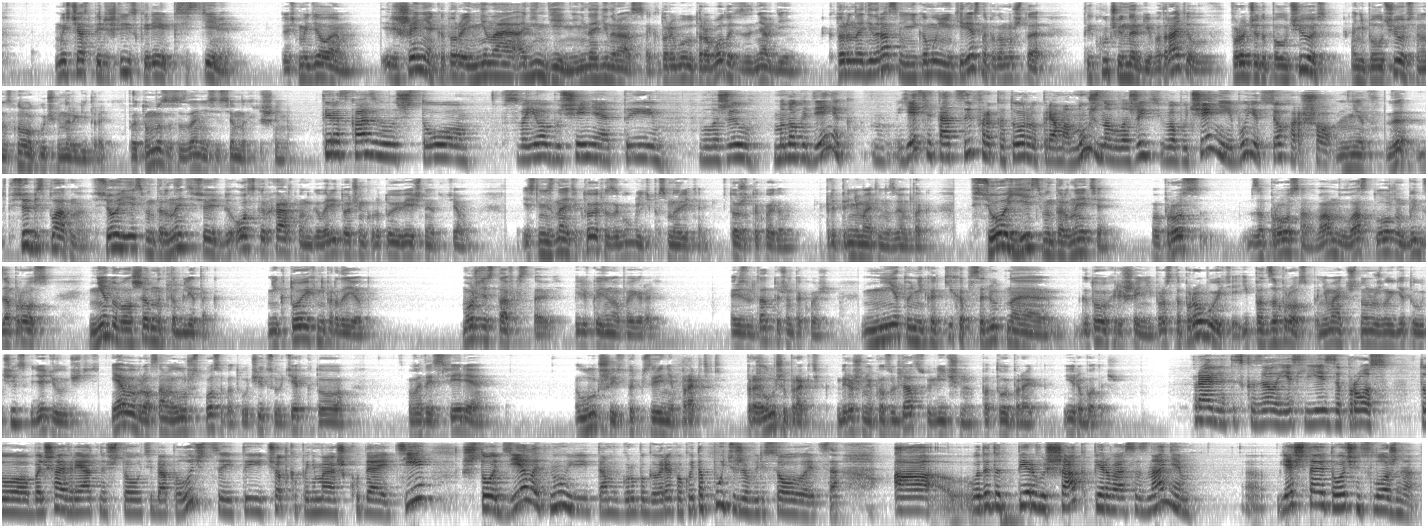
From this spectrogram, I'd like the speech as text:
мы сейчас перешли скорее к системе. То есть мы делаем решения, которые не на один день, не на один раз, а которые будут работать изо дня в день. Которые на один раз они никому не интересны, потому что ты кучу энергии потратил, вроде что-то получилось, а не получилось, и надо снова кучу энергии тратить. Поэтому мы за создание системных решений. Ты рассказывал, что в свое обучение ты вложил много денег. Есть ли та цифра, которую прямо нужно вложить в обучение и будет все хорошо? Нет, да, все бесплатно, все есть в интернете, все есть. Оскар Хартман говорит очень крутую вещь на эту тему. Если не знаете, кто это, загуглите, посмотрите. Тоже такой там предприниматель, назовем так. Все есть в интернете. Вопрос запроса. Вам, у вас должен быть запрос. Нету волшебных таблеток. Никто их не продает. Можете ставки ставить или в казино поиграть. Результат точно такой же. Нету никаких абсолютно готовых решений. Просто пробуйте и под запрос. Понимаете, что нужно где-то учиться, идете и учитесь. Я выбрал самый лучший способ это учиться у тех, кто в этой сфере лучший с точки зрения практики. Про лучший практик. Берешь у него консультацию личную под твой проект и работаешь. Правильно ты сказала, если есть запрос, то большая вероятность, что у тебя получится, и ты четко понимаешь, куда идти, что делать, ну и там, грубо говоря, какой-то путь уже вырисовывается. А вот этот первый шаг, первое осознание, э, я считаю, это очень сложно.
